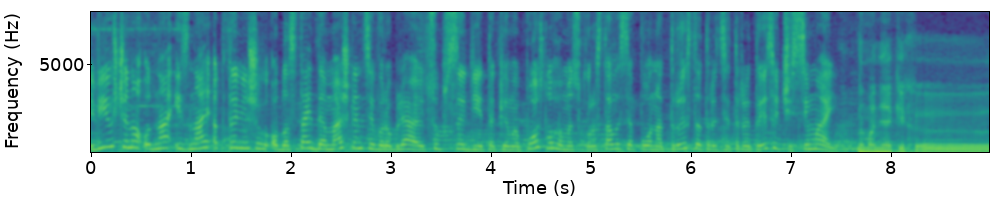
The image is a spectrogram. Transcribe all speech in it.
Львівщина – одна із найактивніших областей, де мешканці виробляють субсидії. Такими послугами скористалися понад 333 тисячі сімей. Нема ніяких е,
